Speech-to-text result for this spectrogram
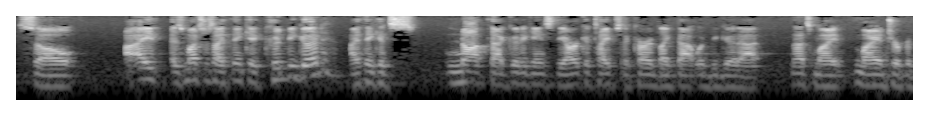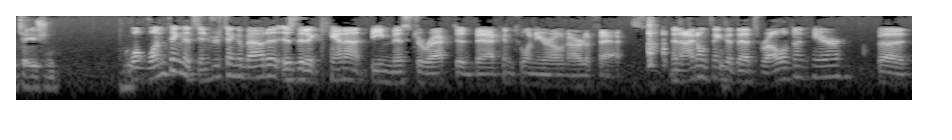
So, I as much as I think it could be good, I think it's not that good against the archetypes a card like that would be good at. That's my my interpretation. Well, one thing that's interesting about it is that it cannot be misdirected back into one of your own artifacts. And I don't think that that's relevant here, but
